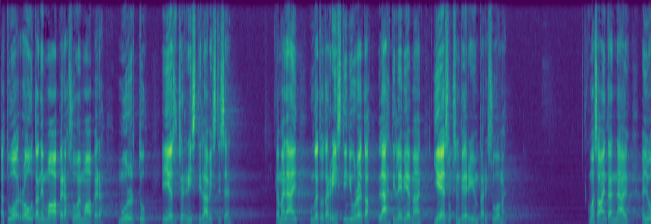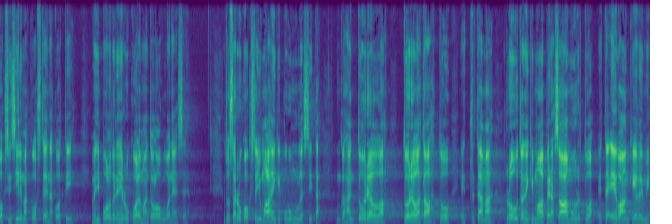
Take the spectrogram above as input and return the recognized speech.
Ja tuo routainen maaperä, Suomen maaperä, murtu ja Jeesuksen risti lävisti sen. Ja mä näin, kuinka tuota ristin juurelta lähti leviämään Jeesuksen veri ympäri Suomen. Kun mä sain tämän näy, mä juoksin silmä kosteena kotiin ja menin polvireni rukoilemaan olohuoneeseen. Ja tuossa rukouksessa Jumala henki puhui mulle sitä, kuinka hän todella, todella tahtoo, että tämä routanenkin maaperä saa murtua, että evankeliumi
